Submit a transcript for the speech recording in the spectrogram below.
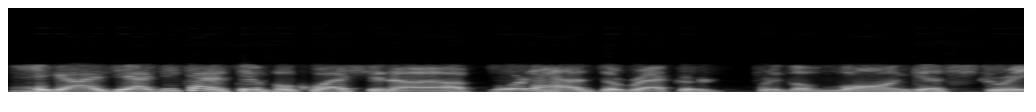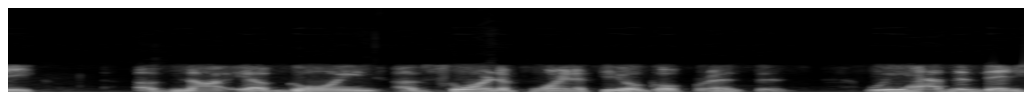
Hey guys, yeah, I just had a simple question. Uh, Florida has the record for the longest streak of not of going of scoring a point, a field goal, for instance. We haven't been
